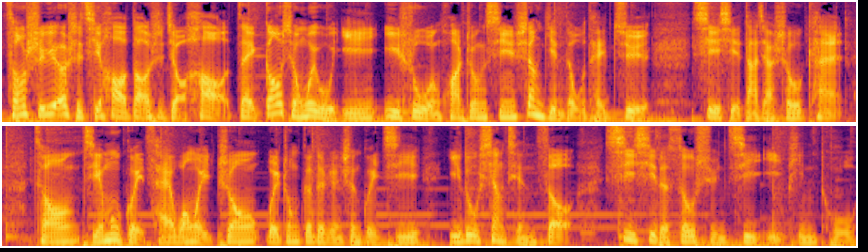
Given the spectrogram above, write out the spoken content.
从十月二十七号到二十九号，在高雄卫武营艺术文化中心上演的舞台剧，谢谢大家收看。从节目鬼才王伟忠，伟忠哥的人生轨迹一路向前走，细细的搜寻记忆拼图。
